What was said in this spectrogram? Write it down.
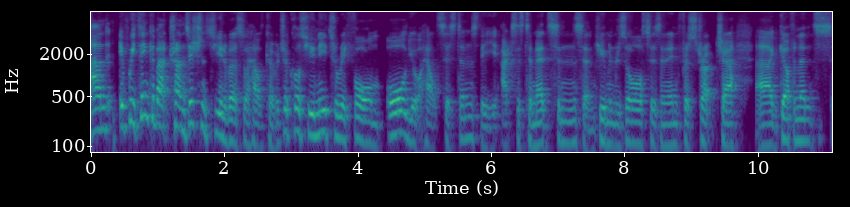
And if we think about transitions to universal health coverage, of course, you need to reform all your health systems, the access to medicines and human resources and infrastructure, uh, governance,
